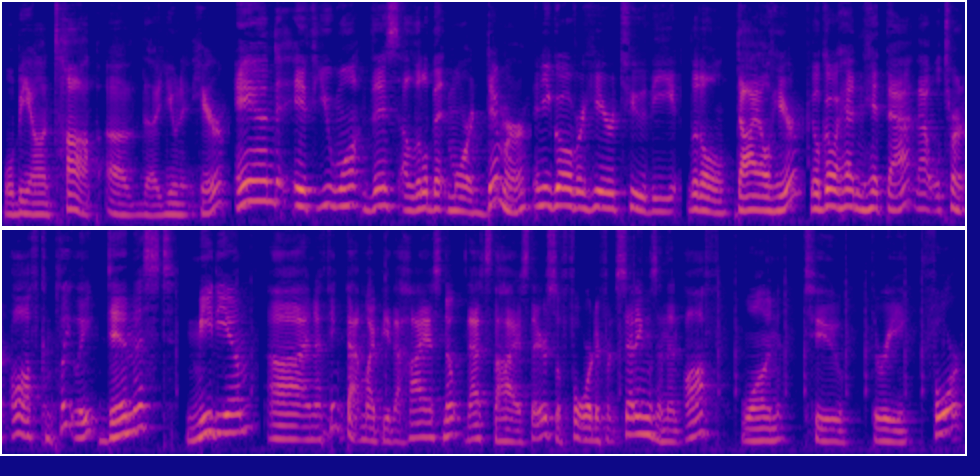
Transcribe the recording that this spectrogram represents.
will be on top of the unit here. And if you want this a little bit more dimmer, then you go over here to the little dial here. You'll go ahead and hit that. That will turn off completely. Dimmest, medium, uh, and I think that might be the highest. Nope, that's the highest there. So four different settings and then off. One, two, three, four.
